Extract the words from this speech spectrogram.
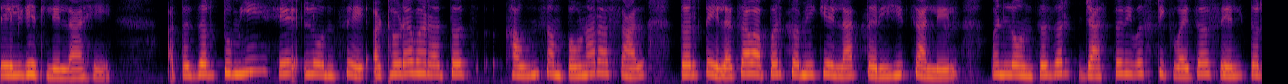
तेल घेतलेलं आहे. आता जर तुम्ही हे लोणचे आठवड्याभरातच खाऊन संपवणार असाल तर तेलाचा वापर कमी केला तरीही चालेल. पण लोणचं जर जास्त दिवस टिकवायचं असेल तर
